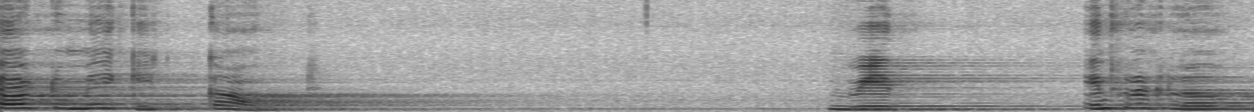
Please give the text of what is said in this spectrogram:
have to make it count. With infinite love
